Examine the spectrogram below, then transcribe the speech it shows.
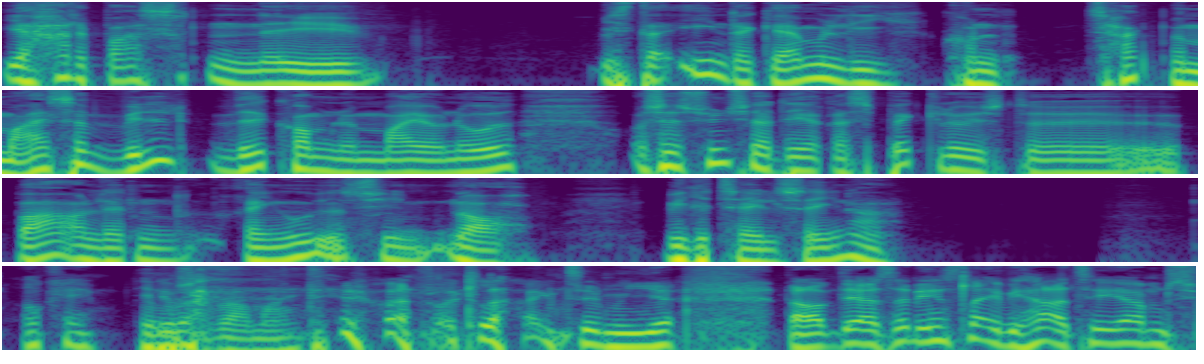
Jeg har det bare sådan, øh, hvis der er en, der gerne vil i kontakt med mig, så vil vedkommende mig jo noget. Og så synes jeg, det er respektløst øh, bare at lade den ringe ud og sige, nå, vi kan tale senere. Okay. Det må være mig. det var en forklaring til Mia. Nå, det er altså et indslag, vi har til om 7-8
